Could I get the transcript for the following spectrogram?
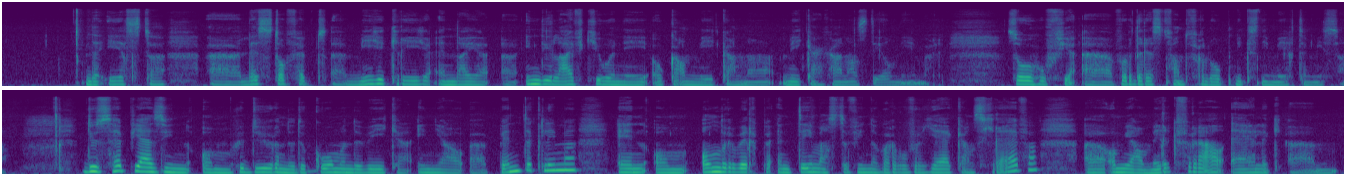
de eerste lesstof hebt meegekregen en dat je in die live QA ook al mee kan, mee kan gaan als deelnemer. Zo hoef je voor de rest van het verloop niks niet meer te missen. Dus heb jij zin om gedurende de komende weken in jouw pen te klimmen en om onderwerpen en thema's te vinden waarover jij kan schrijven, om jouw merkverhaal eigenlijk um,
